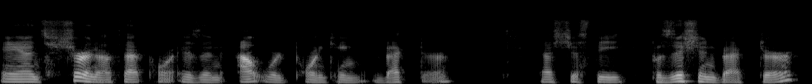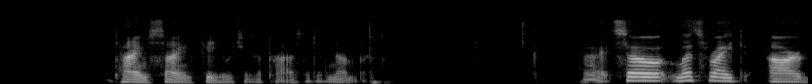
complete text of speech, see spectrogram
And sure enough, that point is an outward pointing vector. That's just the position vector times sine phi, which is a positive number. All right, so let's write our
